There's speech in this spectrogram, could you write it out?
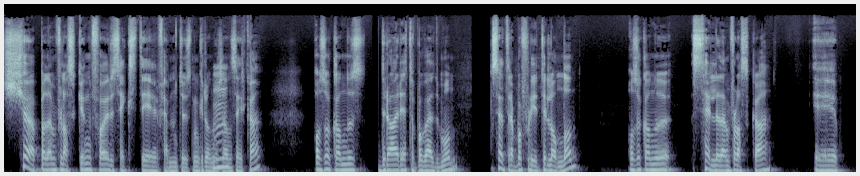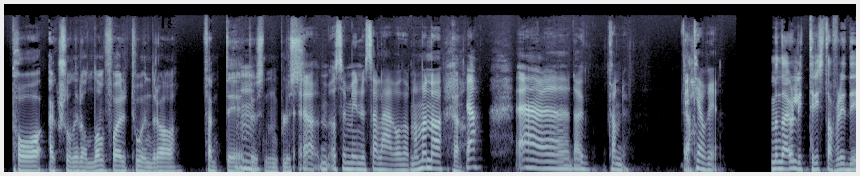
kjøpe den flasken for 65 000 kroner sånn cirka, og så kan du dra rett opp på Gardermoen, sette deg på flyet til London, og så kan du selge den flaska eh, på auksjon i London for 250 000 pluss. ja altså minus salær og sånn. Men da, Ja. ja. eh, da kan du. I teorien. Men det er jo litt trist, da, fordi de,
